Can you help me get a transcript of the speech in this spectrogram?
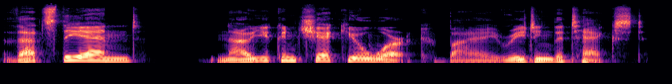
That's the end. Now you can check your work by reading the text.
